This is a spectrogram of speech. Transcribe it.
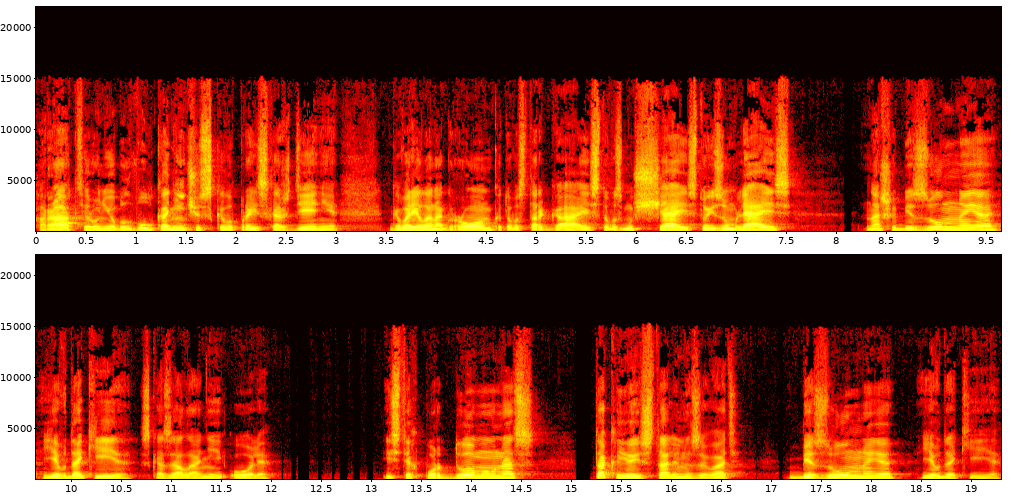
Характер у нее был вулканического происхождения. Говорила она громко, то восторгаясь, то возмущаясь, то изумляясь. «Наша безумная Евдокия», — сказала о ней Оля. И с тех пор дома у нас так ее и стали называть «безумная Евдокия».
